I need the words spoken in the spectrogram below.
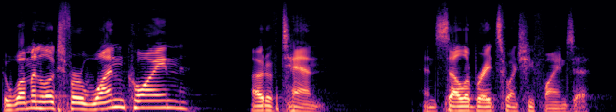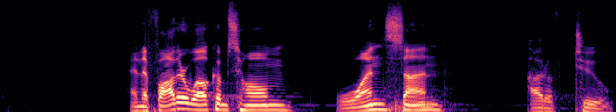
The woman looks for one coin out of 10 and celebrates when she finds it. And the father welcomes home one son out of two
